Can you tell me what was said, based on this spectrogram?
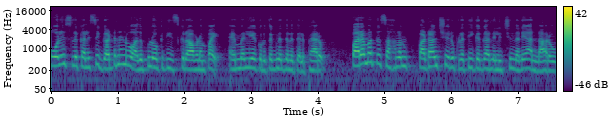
పోలీసులు కలిసి ఘటనను అదుపులోకి తీసుకురావడంపై ఎమ్మెల్యే కృతజ్ఞతలు తెలిపారు. పరమత సహనం పటాన్చేరు ప్రతీకగా నిలిచిందని అన్నారు.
